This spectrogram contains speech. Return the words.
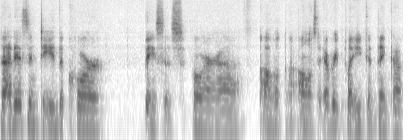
that is indeed the core basis for, uh, al- almost every play you can think of.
